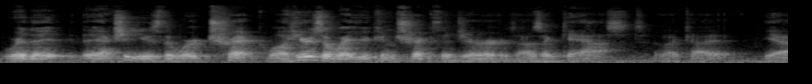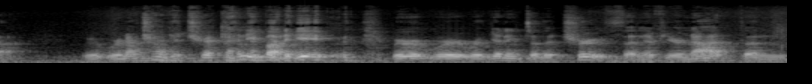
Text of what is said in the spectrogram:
where they, they actually use the word trick. Well, here's a way you can trick the jurors. I was aghast. Like, I, yeah, we're not trying to trick anybody. we're, we're, we're getting to the truth. And if you're not, then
